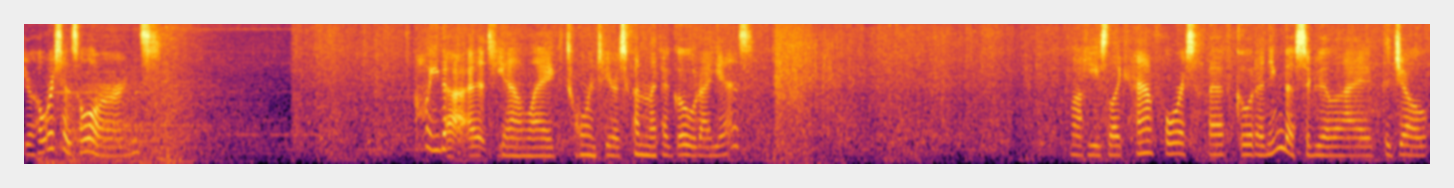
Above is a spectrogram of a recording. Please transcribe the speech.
Your horse has horns. Oh, he does. Yeah, like Torrentier's kind of like a goat, I guess. Well, he's like half horse, half goat. I think that's bit like the joke.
